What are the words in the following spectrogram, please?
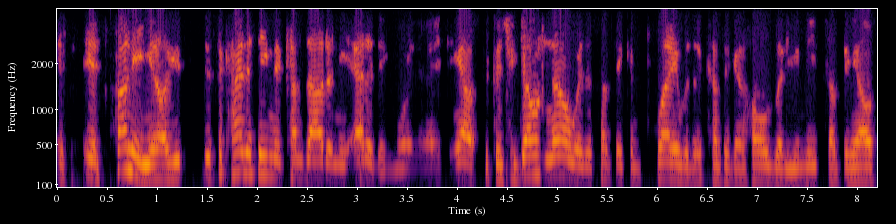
it's it's funny, you know, you, it's the kind of thing that comes out in the editing more than anything else because you don't know whether something can play, whether something can hold, whether you need something else.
